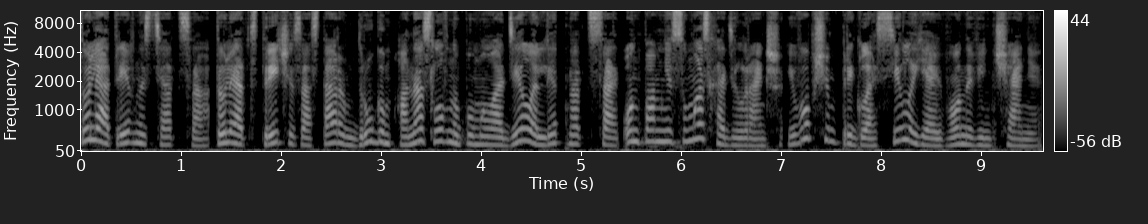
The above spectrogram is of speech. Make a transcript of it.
То ли от ревности отца, то ли от встречи со старым другом, она словно помолодела лет на царь. Он по мне с ума сходил раньше. И, в общем, пригласила я его на венчание.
